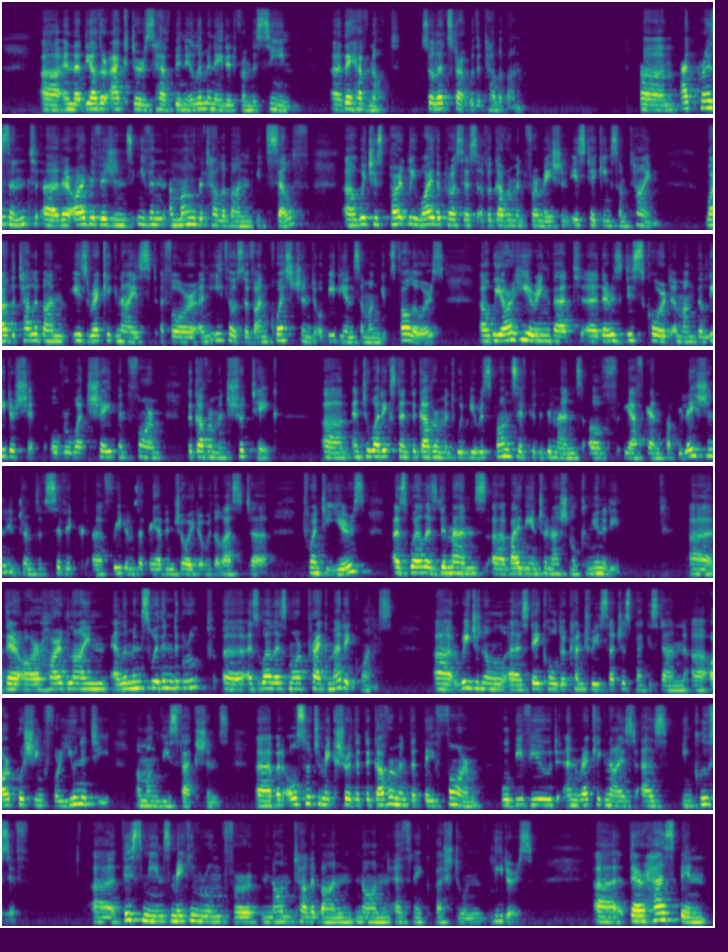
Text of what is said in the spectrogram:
uh, and that the other actors have been eliminated from the scene. Uh, they have not. So let's start with the Taliban. Um, at present, uh, there are divisions even among the Taliban itself. uh, which is partly why the process of a government formation is taking some time. While the Taliban is recognized for an ethos of unquestioned obedience among its followers, uh, we are hearing that uh, there is discord among the leadership over what shape and form the government should take, um, and to what extent the government would be responsive to the demands of the Afghan population in terms of civic uh, freedoms that they have enjoyed over the last uh, 20 years, as well as demands uh, by the international community. Uh, there are hardline elements within the group, as well as more pragmatic ones. Uh, regional uh, stakeholder countries such as Pakistan uh, are pushing for unity among these factions, uh, but also to make sure that the government that they form will be viewed and recognized as inclusive. Uh, this means making room for non Taliban, non ethnic Pashtun leaders. there has been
